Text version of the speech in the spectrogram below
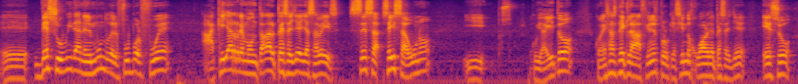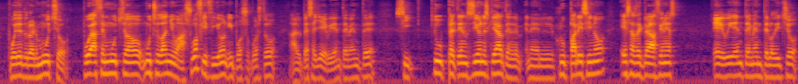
eh, de su vida en el mundo del fútbol fue aquella remontada al PSG, ya sabéis, 6 a 1. Y pues, cuidadito con esas declaraciones, porque siendo jugador del PSG, eso puede doler mucho. Puede hacer mucho, mucho daño a su afición y, por supuesto, al PSG. Evidentemente, si tu pretensión es quedarte en el, en el club parisino, esas declaraciones, evidentemente lo dicho,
